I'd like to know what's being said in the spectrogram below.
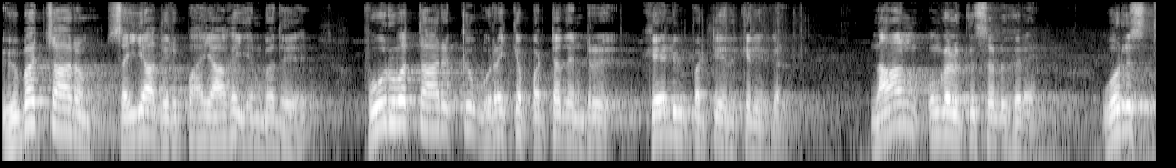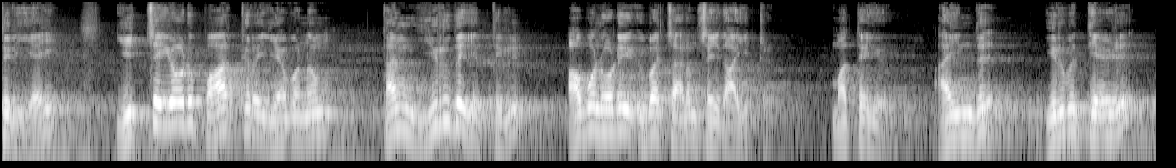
விபச்சாரம் செய்யாதிருப்பாயாக என்பது பூர்வத்தாருக்கு உரைக்கப்பட்டதென்று கேள்விப்பட்டு இருக்கிறீர்கள் நான் உங்களுக்கு சொல்லுகிறேன் ஒரு ஸ்திரியை இச்சையோடு பார்க்கிற எவனும் தன் இருதயத்தில் அவளோடு விபச்சாரம் செய்தாயிற்று. மத்தையு ஐந்து இருபத்தேழு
